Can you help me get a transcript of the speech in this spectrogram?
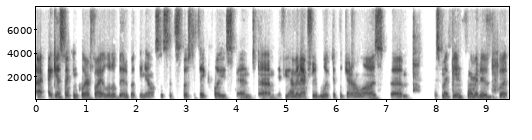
I, I guess i can clarify a little bit about the analysis that's supposed to take place. And um, if you haven't actually looked at the general laws um, this might be informative but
